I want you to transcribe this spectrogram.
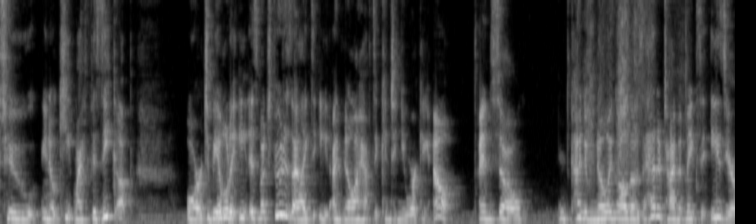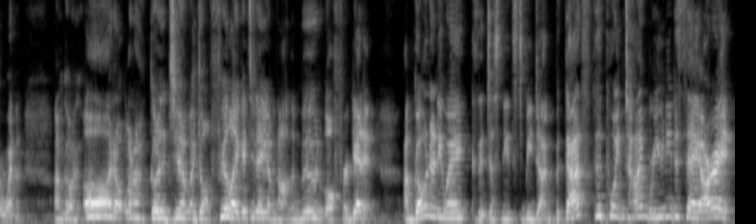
to, you know, keep my physique up or to be able to eat as much food as I like to eat. I know I have to continue working out. And so, kind of knowing all those ahead of time, it makes it easier when I'm going, oh, I don't want to go to the gym. I don't feel like it today. I'm not in the mood. Well, forget it. I'm going anyway because it just needs to be done. But that's the point in time where you need to say, all right,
